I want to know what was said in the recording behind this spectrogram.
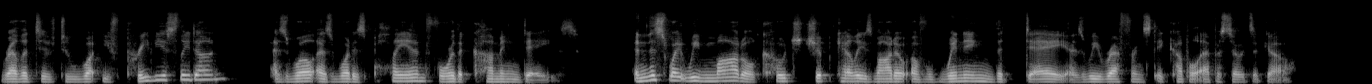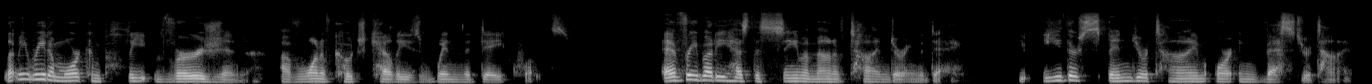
relative to what you've previously done, as well as what is planned for the coming days. And this way, we model Coach Chip Kelly's motto of winning the day, as we referenced a couple episodes ago. Let me read a more complete version of one of Coach Kelly's win the day quotes. Everybody has the same amount of time during the day. You either spend your time or invest your time.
